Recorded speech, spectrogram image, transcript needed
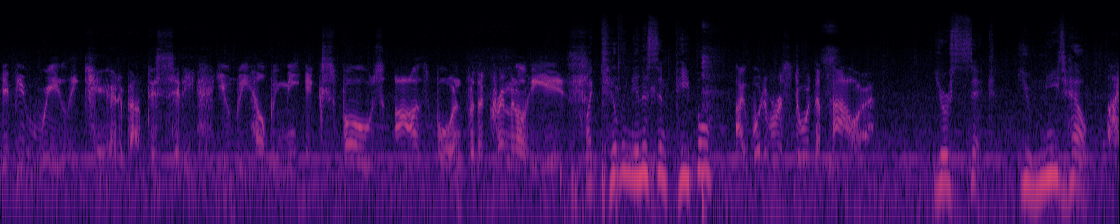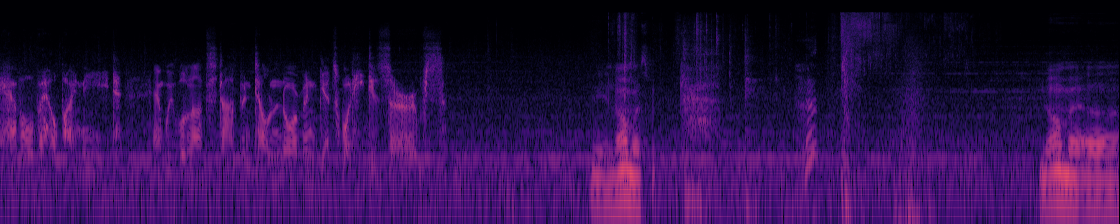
If you really cared about this city, you'd be helping me expose Osborn for the criminal he is. By killing innocent people? I would have restored the power. You're sick. You need help. I have all the help I need, and we will not stop until Norman gets what he deserves. Yeah, Norman's. Norman, uh,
